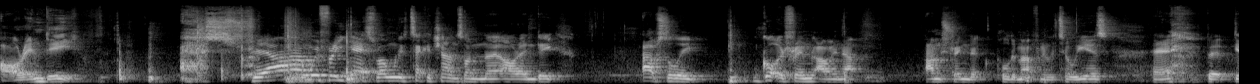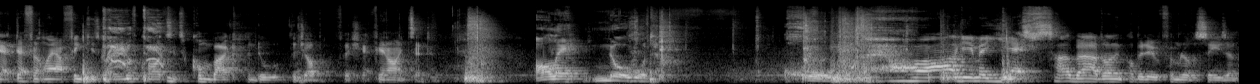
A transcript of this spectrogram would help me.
RND. Yeah, I'm with for a yes. Well, I'm going to take a chance on uh, RND. Absolutely gutted for him having that hamstring that pulled him out for nearly two years. Uh, but yeah, definitely, I think he's got enough quality to come back and do the job for Sheffield United. Ollie Norwood. Oh, I'll give him a yes, but I'd only probably do it from another season.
